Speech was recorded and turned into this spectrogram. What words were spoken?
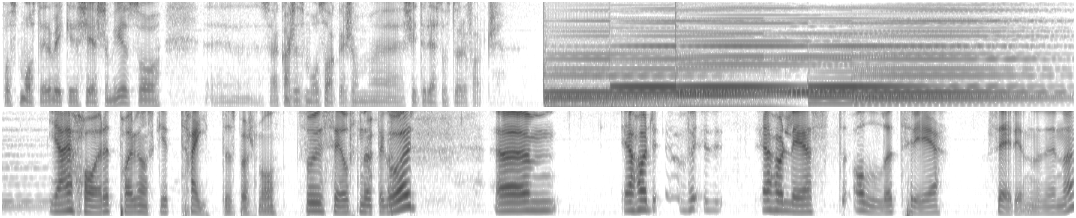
på småsteder hvor det ikke skjer så mye, så, uh, så er det kanskje små saker som uh, skyter desto større fart. Jeg har et par ganske teite spørsmål. Så får vi se åssen dette går. Um, jeg, har, jeg har lest alle tre seriene dine.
